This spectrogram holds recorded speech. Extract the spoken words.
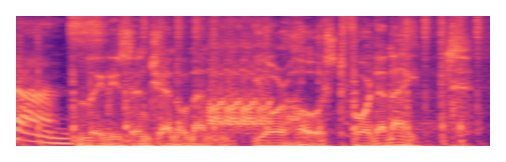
State of trance. Ladies and gentlemen, your host for tonight, Armin,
